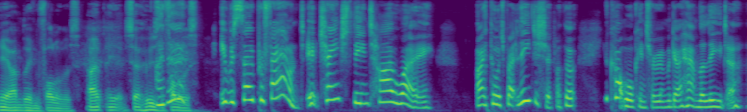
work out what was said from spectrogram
Yeah, I believe in followers. I, yeah, so who's I the know. followers? It was so profound. It changed the entire way I thought about leadership. I thought, you can't walk into a room and go, hey, I'm the leader.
